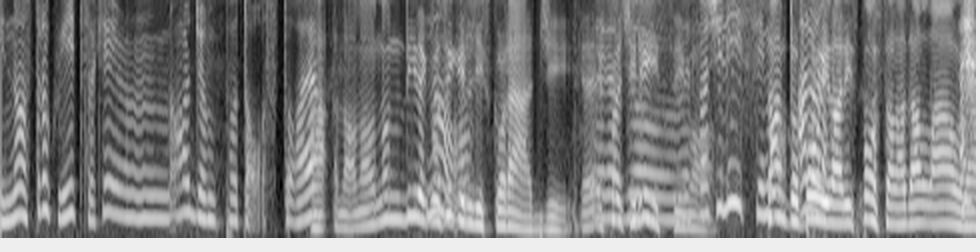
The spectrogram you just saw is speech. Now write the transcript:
il nostro quiz che mm, oggi è un po' tosto, eh? Ah, no, no, non dire così No. che li scoraggi, è Hai facilissimo. È facilissimo. Tanto Allora- poi la risposta la dà Laura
